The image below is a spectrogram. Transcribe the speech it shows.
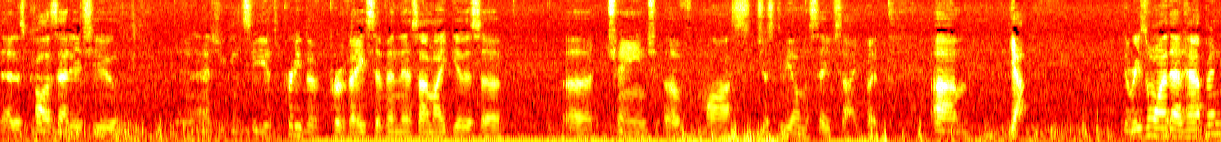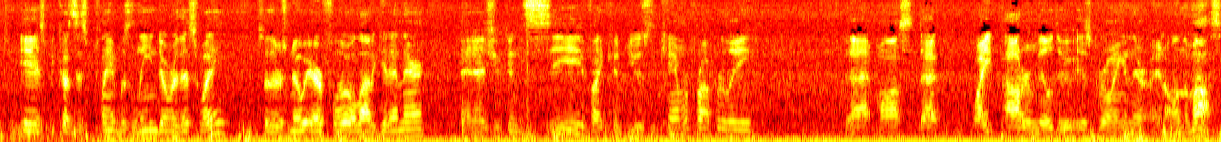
that has caused that issue. And as you can see, it's pretty pervasive in this. I might give this a, a change of moss just to be on the safe side. But um, yeah, the reason why that happened is because this plant was leaned over this way, so there's no airflow allowed to get in there. And as you can see, if I could use the camera properly, that moss, that white powder mildew is growing in there and on the moss.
